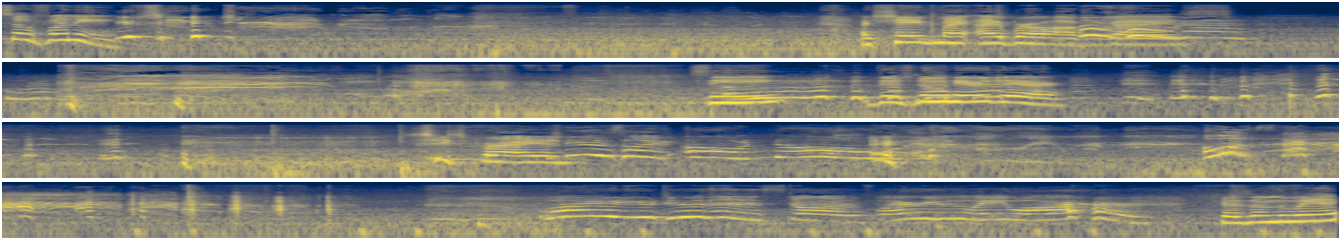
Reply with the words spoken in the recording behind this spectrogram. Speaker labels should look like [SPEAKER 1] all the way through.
[SPEAKER 1] so funny.
[SPEAKER 2] You shaved your
[SPEAKER 1] I shaved my eyebrow off, you
[SPEAKER 2] Oh,
[SPEAKER 1] guys.
[SPEAKER 2] God.
[SPEAKER 1] See? There's no hair there. She's crying.
[SPEAKER 2] She was like, oh no. And I was like, what was that? Why do you do this stuff? Why are you the way you
[SPEAKER 1] Because I'm the way I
